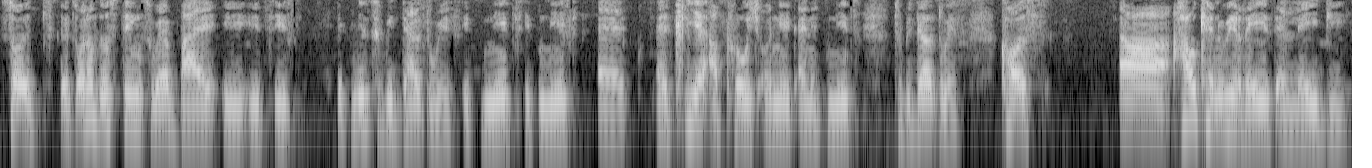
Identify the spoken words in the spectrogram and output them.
So it's it's one of those things whereby it's it's it needs to be dealt with. It needs it needs a, a clear approach on it, and it needs to be dealt with. Cause uh, how can we raise a lady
